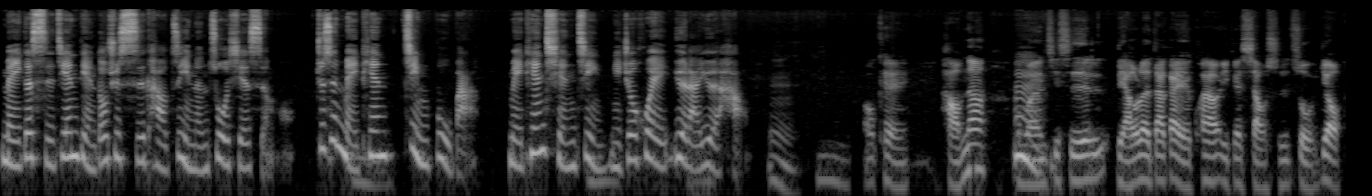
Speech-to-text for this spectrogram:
每个时间点都去思考自己能做些什么，就是每天进步吧。每天前进，你就会越来越好。嗯嗯，OK，好，那我们其实聊了大概也快要一个小时左右。嗯、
